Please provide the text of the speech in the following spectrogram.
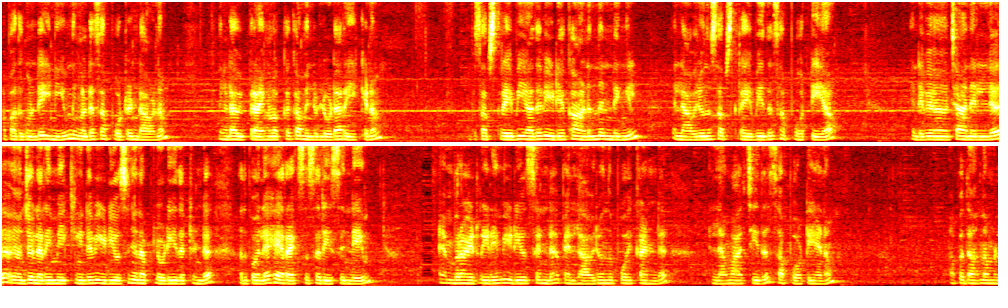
അപ്പോൾ അതുകൊണ്ട് ഇനിയും നിങ്ങളുടെ സപ്പോർട്ട് ഉണ്ടാവണം. നിങ്ങളുടെ അഭിപ്രായങ്ങളൊക്കെ കമന്റിലൂടെ അറിയിക്കണം. അപ്പോൾ സബ്സ്ക്രൈബ് ചെയ്യാതെ വീഡിയോ കാണുന്നുണ്ടെങ്കിൽ എല്ലാവരും ഒന്ന് സബ്സ്ക്രൈബ് ചെയ്ത് സപ്പോർട്ട് ചെയ്യുക. എന്റെ ചാനലിൽ ജ്വല്ലറി മേക്കിങ്ങിന്റെ വീഡിയോസ് ഞാൻ അപ്ലോഡ് ചെയ്തിട്ടുണ്ട്. അതുപോലെ ഹെയർ ആക്സസറീസിന്റെയും എംബ്രോയിഡറിയുടെയും വീഡിയോസ് ഉണ്ട്. അപ്പോൾ എല്ലാവരും ഒന്ന് പോയി കണ്ട് എല്ലാം വാച്ച് ചെയ്ത് സപ്പോർട്ട് ചെയ്യണം. അപ്പോൾ ഇതാ നമ്മൾ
